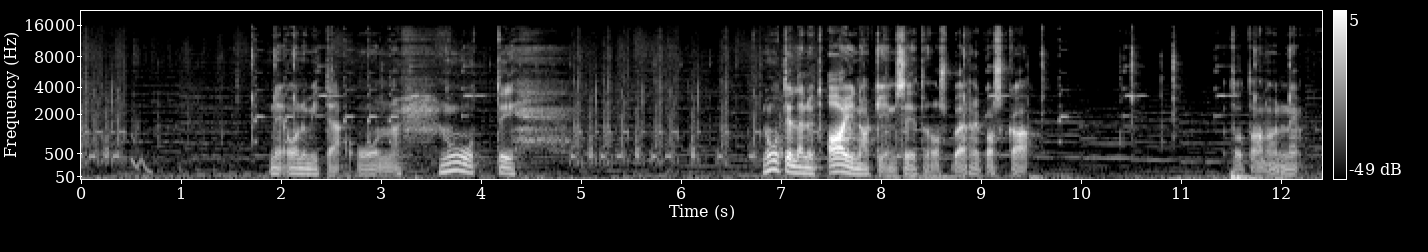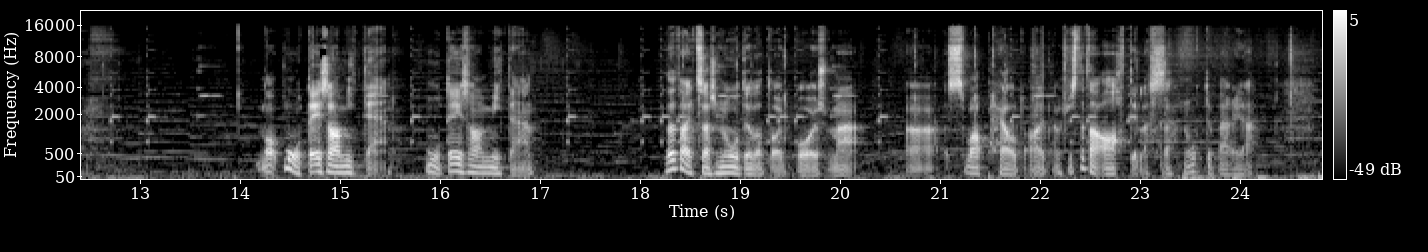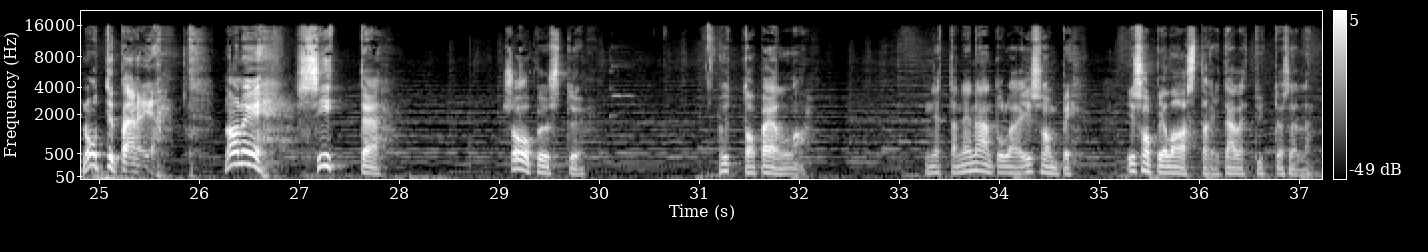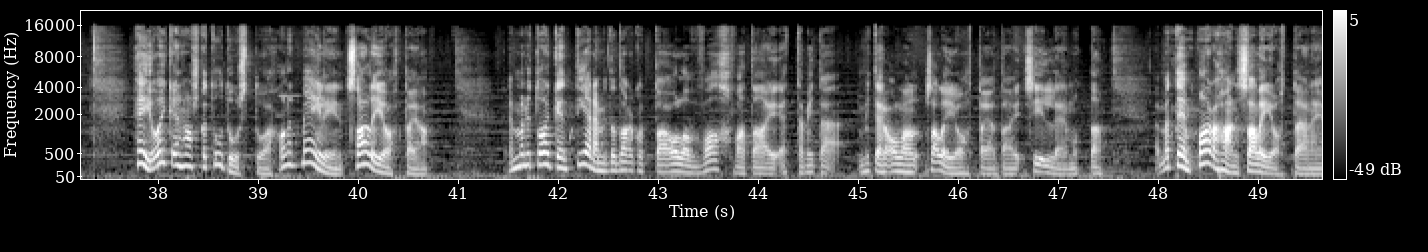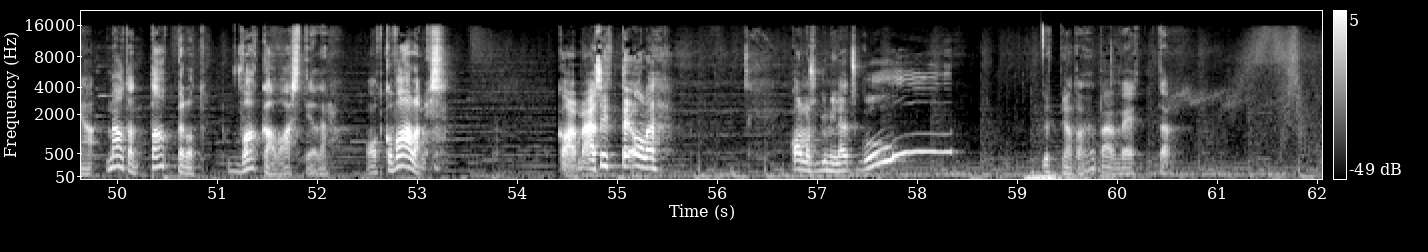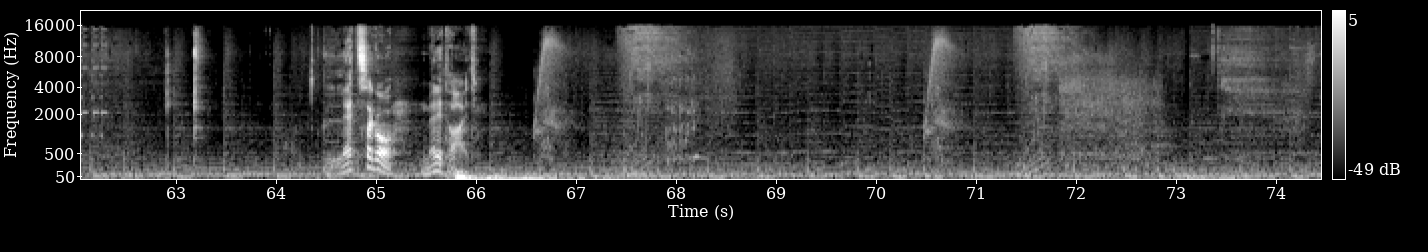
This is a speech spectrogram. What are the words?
Ne on mitä on. Nuutti. Nuutille nyt ainakin Citrusberry, koska tota noin, niin... No, muut ei saa mitään. Muut ei saa mitään. Otetaan itse asiassa Nuutilla toi pois. Mä uh, swap held items. Pistetään Ahtilassa. Nuutti pärjää. Nuutti pärjää! No niin, sitten. Show pystyy. Nyt topellaan. Niin että nenään tulee isompi, isompi laastari tälle tyttöselle. Hei, oikein hauska tutustua. Olet Meiliin, salijohtaja. En mä nyt oikein tiedä, mitä tarkoittaa olla vahva tai että mitä, miten ollaan salijohtaja tai silleen, mutta mä teen parhaani salijohtajana ja mä otan tappelut vakavasti, joten ootko valmis? Kai mä sitten ole. Kolmas gymi, let's go! Nyt minä otan höpään vettä. Let's go! Meditite.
